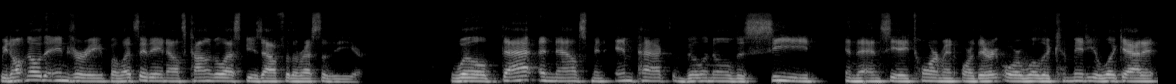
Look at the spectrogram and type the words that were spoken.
we don't know the injury, but let's say they announce Colin Gillespie is out for the rest of the year. Will that announcement impact Villanova's seed in the NCAA tournament, or there, or will the committee look at it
